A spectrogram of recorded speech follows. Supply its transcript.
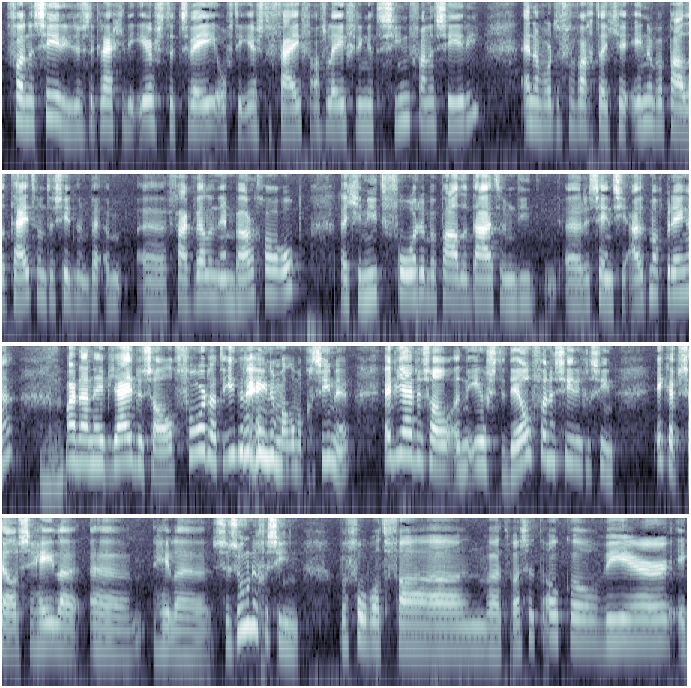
van een serie. Dus dan krijg je de eerste twee of de eerste vijf afleveringen te zien van een serie. En dan wordt er verwacht dat je in een bepaalde tijd, want er zit een, eh, vaak wel een embargo op, dat je niet voor een bepaalde datum die eh, recensie uit mag brengen. Mhm. Maar dan heb jij dus al, voordat iedereen hem allemaal gezien heeft, heb jij dus al een eerste deel van een serie gezien. Ik heb zelfs hele, eh, hele seizoenen gezien. Bijvoorbeeld van, wat was het ook alweer? Ik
